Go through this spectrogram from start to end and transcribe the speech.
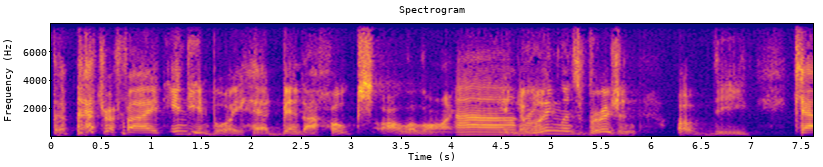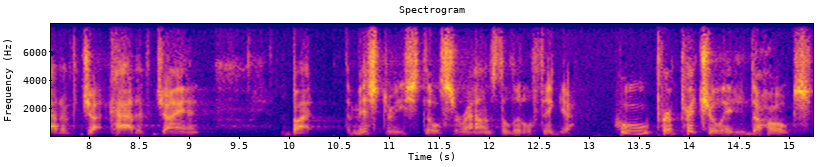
The petrified Indian boy had been a hoax all along. Oh, in New England's version of the Cardiff, Cardiff giant, but the mystery still surrounds the little figure. Who perpetuated the hoax?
